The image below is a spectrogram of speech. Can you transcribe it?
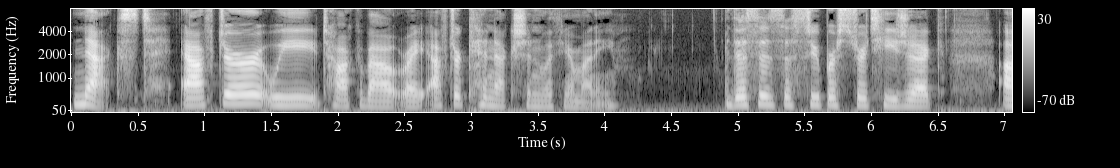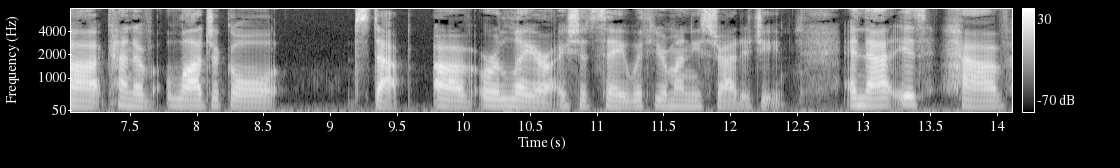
Next, after we talk about, right, after connection with your money, this is the super strategic, uh, kind of logical step of, or layer, I should say, with your money strategy. And that is have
